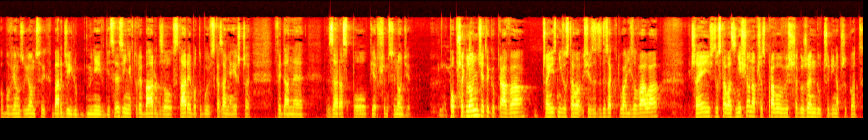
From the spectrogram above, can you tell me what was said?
obowiązujących bardziej lub mniej w diecezji, niektóre bardzo stare, bo to były wskazania jeszcze wydane zaraz po pierwszym synodzie. Po przeglądzie tego prawa część z nich została, się zdezaktualizowała, Część została zniesiona przez prawo wyższego rzędu, czyli na przykład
